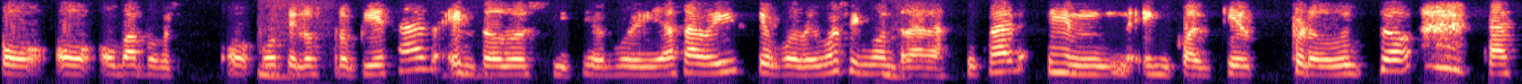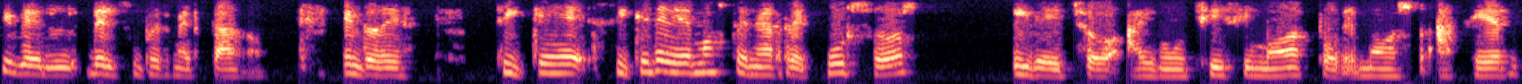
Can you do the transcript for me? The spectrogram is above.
o, o, vamos, o, te los tropiezas en todos sitios, porque ya sabéis que podemos encontrar azúcar en, en cualquier producto casi del, del supermercado. Entonces, sí que, sí que debemos tener recursos y de hecho hay muchísimos, podemos hacer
